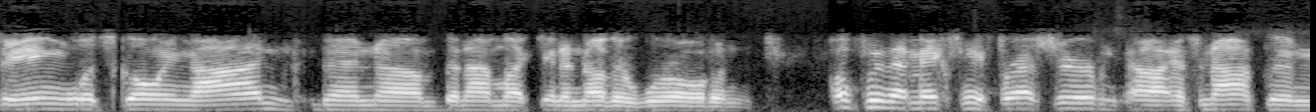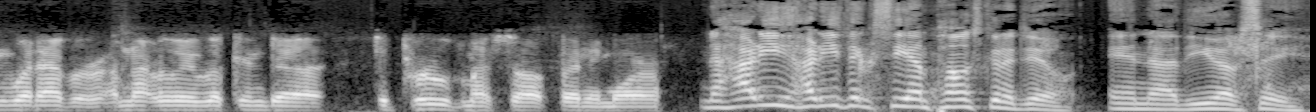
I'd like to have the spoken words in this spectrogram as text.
seeing what's going on, then um, then I'm like in another world, and hopefully that makes me fresher. Uh, if not, then whatever. I'm not really looking to to prove myself anymore. now how do you how do you think CM Punk's going to do in uh, the UFC?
